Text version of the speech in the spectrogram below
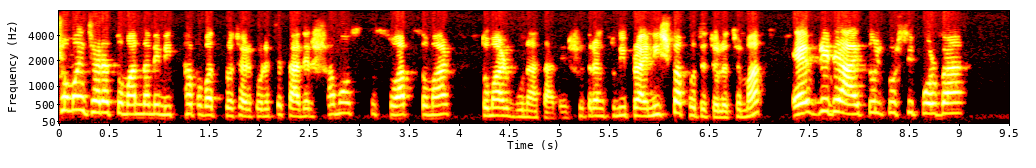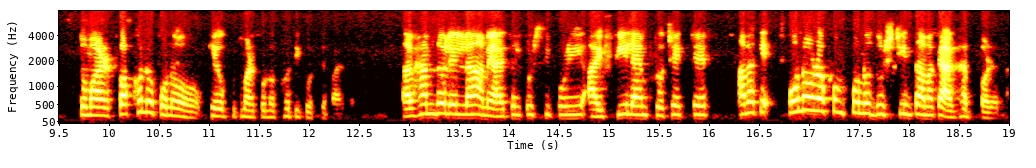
সময় যারা তোমার নামে মিথ্যাপবাদ প্রচার করেছে, তাদের সমস্ত সোয়াব তোমার তোমার গুণা তাদের। সুতরাং তুমি প্রায় নিষ্পাপ হতে চলেছো, মা। এভরিডে আয়তুল কুরসি পড়বা, তোমার কখনো কোনো, কেউ তোমার কোনো ক্ষতি করতে পারবে আলহামদুলিল্লাহ, আমি আয়তুল কুরসি পড়ি I feel I am protected আমাকে কোনো রকম কোনো দুশ্চিন্তা আমাকে আঘাত করে না।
